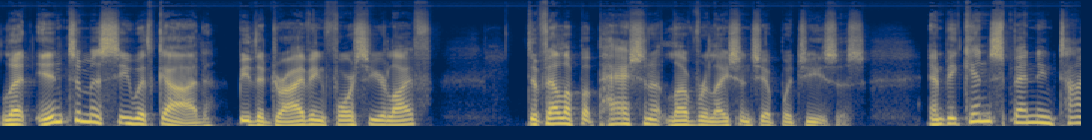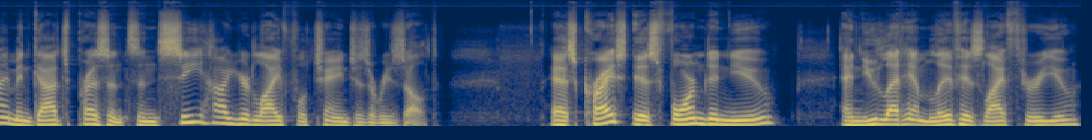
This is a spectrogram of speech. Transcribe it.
Let intimacy with God be the driving force of your life. Develop a passionate love relationship with Jesus and begin spending time in God's presence and see how your life will change as a result. As Christ is formed in you and you let Him live His life through you,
